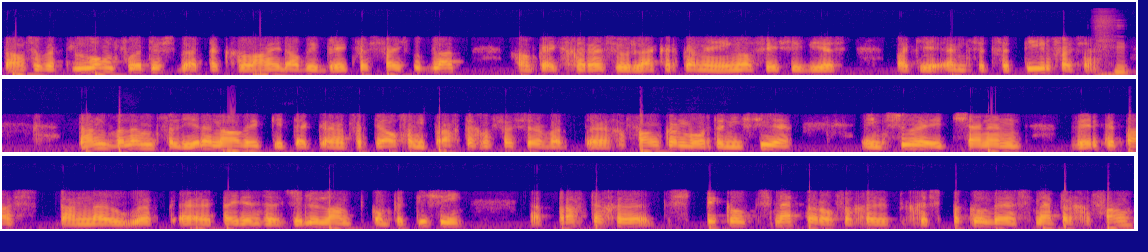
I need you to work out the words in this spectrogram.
Daar's ook 'n klomp foto's wat ek gelaai het op die Breakfast Facebookblad. Gaan kyk gerus hoe lekker kan 'n hengelsessie wees wat jy insit vir tiervisse. Dan Willem verlede naweek het ek uh, vertel van die pragtige visse wat uh, gevang kan word in die see en so het Shannon Werketas dan nou ook uh, tydens 'n Zululand kompetisie 'n pragtige speckled snapper of 'n gespikkelde snapper gevang.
